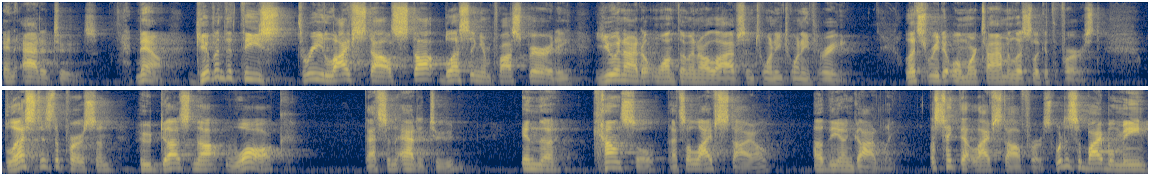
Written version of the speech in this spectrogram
and attitudes. Now, given that these three lifestyles stop blessing and prosperity, you and I don't want them in our lives in 2023. Let's read it one more time and let's look at the first. Blessed is the person who does not walk, that's an attitude, in the counsel, that's a lifestyle, of the ungodly. Let's take that lifestyle first. What does the Bible mean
